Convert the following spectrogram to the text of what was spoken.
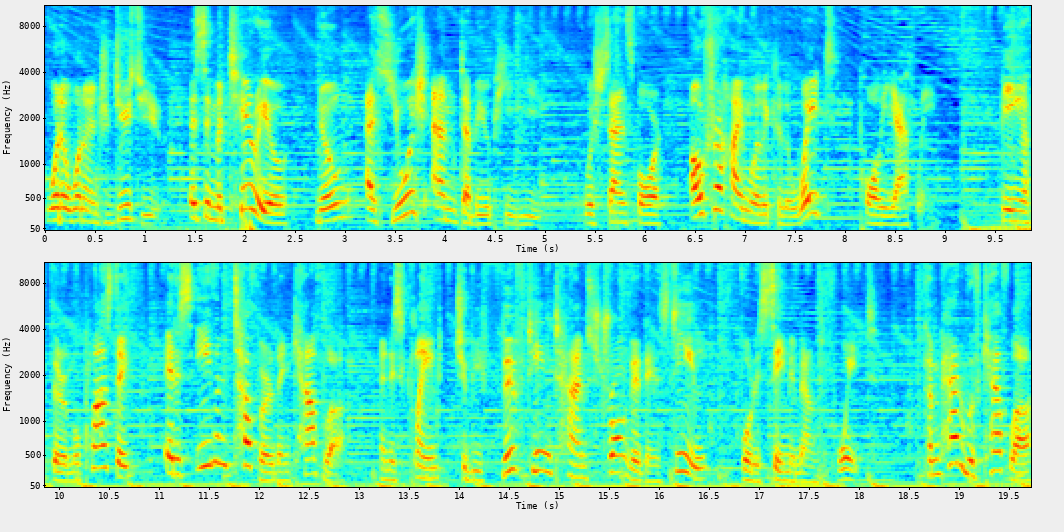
what I want to introduce to you is a material known as UHMWPE, which stands for Ultra High Molecular Weight Polyethylene. Being a thermoplastic, it is even tougher than Kevlar and is claimed to be 15 times stronger than steel for the same amount of weight. Compared with Kevlar,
